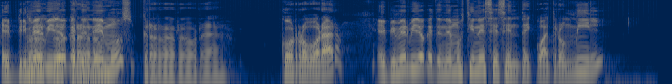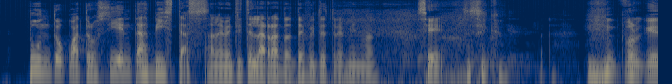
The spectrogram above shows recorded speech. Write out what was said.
El primer video que tenemos, Corroborar. corroborar. El primer video que tenemos tiene 64.400 vistas. Ah, le metiste la rata, te fuiste 3000 más. Sí. Sí, Porque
